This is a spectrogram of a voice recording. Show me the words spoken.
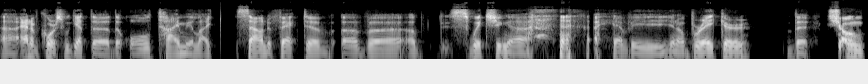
Uh, and of course, we get the the old timey like sound effect of of uh, of switching a, a heavy you know breaker, the chunk.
